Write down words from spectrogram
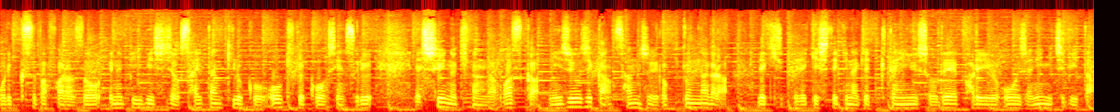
オリックス・バファローズを NPB 史上最短記録を大きく更新する首位の期間がわずか20時間36分ながら歴史的な逆転優勝でパ・リーグ王者に導いた。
